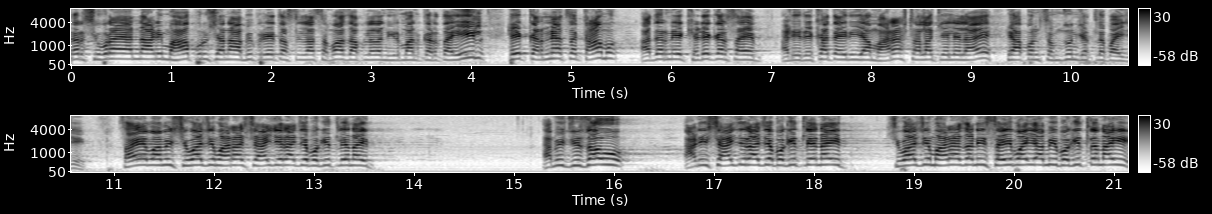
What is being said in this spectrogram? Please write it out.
तर शिवरायांना आणि महापुरुषांना अभिप्रेत असलेला समाज आपल्याला निर्माण करता येईल. हे करण्याचं काम आदरणीय खेडेकर साहेब आणि रेखाताईंनी या महाराष्ट्राला केलेलं आहे हे आपण समजून घेतलं पाहिजे. साहेब आम्ही शिवाजी महाराज शहाजीराजे बघितले नाहीत. आम्ही जिजाऊ आणि शहाजीराजे बघितले नाहीत. शिवाजी महाराज आणि सईबाई आम्ही बघितलं नाही.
